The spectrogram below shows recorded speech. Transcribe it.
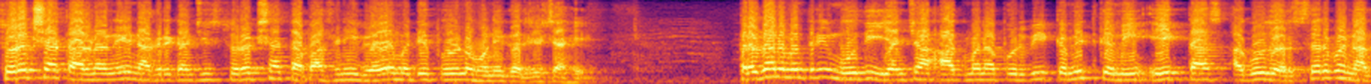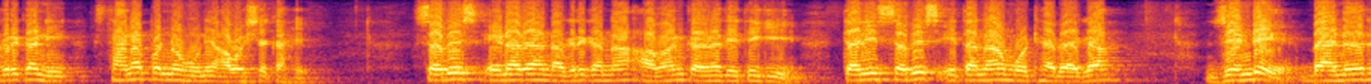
सुरक्षा कारणाने नागरिकांची सुरक्षा तपासणी वेळेमध्ये पूर्ण होणे गरजेचे आहे. प्रधानमंत्री मोदी यांच्या आगमनापूर्वी कमीत कमी एक तास अगोदर सर्व नागरिकांनी स्थानापन्न होणे आवश्यक आहे. सभेस येणाऱ्या नागरिकांना आवाहन करण्यात येते की त्यांनी सभेस येताना मोठ्या बॅगा झेंडे बॅनर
